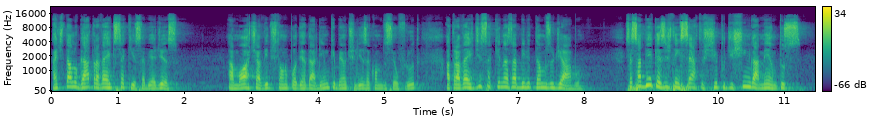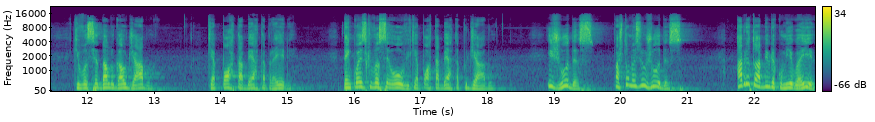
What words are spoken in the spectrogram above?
A gente dá lugar através disso aqui, sabia disso? A morte e a vida estão no poder da língua, que bem utiliza como do seu fruto. Através disso aqui nós habilitamos o diabo. Você sabia que existem certos tipos de xingamentos que você dá lugar ao diabo, que é porta aberta para ele? Tem coisas que você ouve que é porta aberta para o diabo. E Judas, pastor, mas e o Judas? Abre a tua Bíblia comigo aí.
